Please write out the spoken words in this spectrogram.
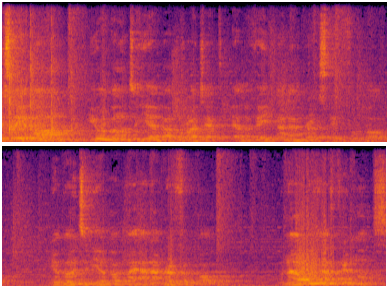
This day on, you are going to hear about Project Elevate Anambra State Football. You're going to hear about my Anambra football. Now we have three months,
